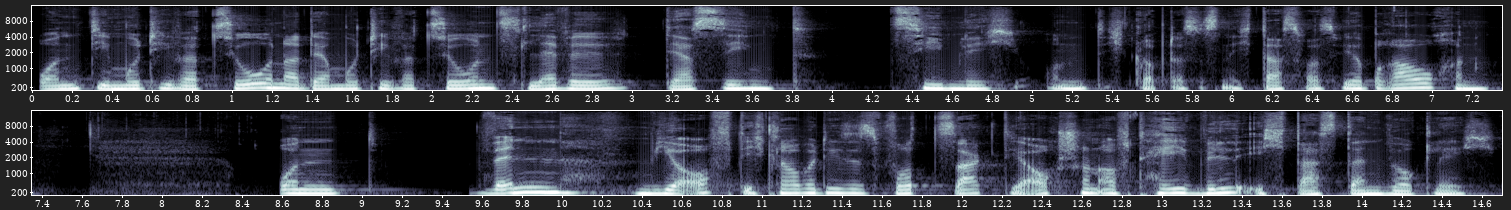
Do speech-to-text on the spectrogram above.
und die Motivation oder der Motivationslevel, der sinkt ziemlich und ich glaube, das ist nicht das, was wir brauchen. Und wenn wir oft, ich glaube, dieses Wort sagt ja auch schon oft, hey, will ich das dann wirklich?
